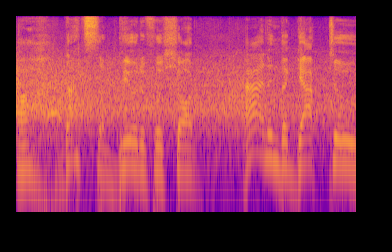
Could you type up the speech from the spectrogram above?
Ah, that's a beautiful shot. And in the gap, too.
